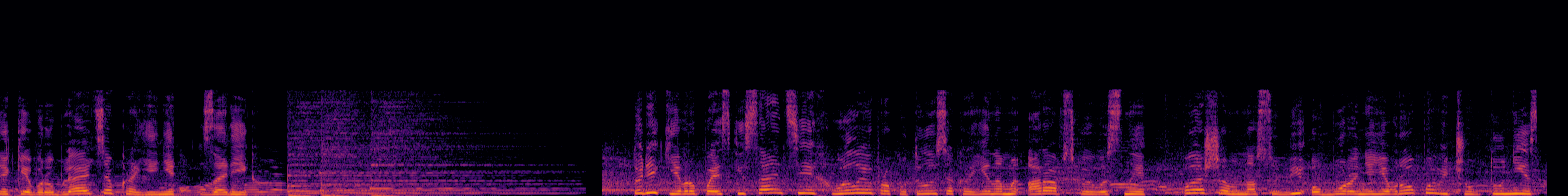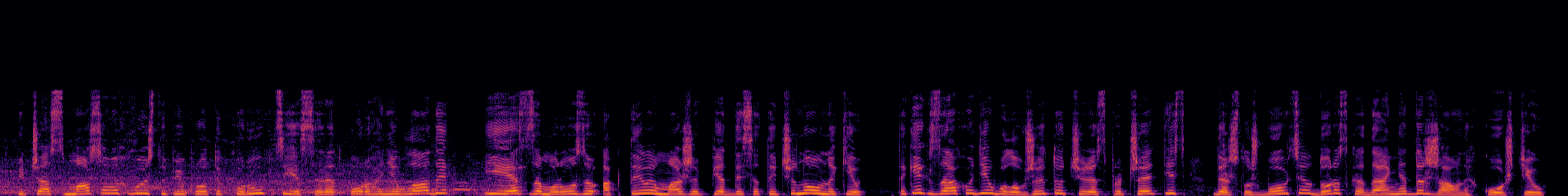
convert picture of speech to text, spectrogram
яке виробляється в країні за рік. Торік європейські санкції хвилею прокотилися країнами арабської весни. Першим на собі обурення Європи відчув Туніс. Під час масових виступів проти корупції серед органів влади ЄС заморозив активи майже 50 чиновників. Таких заходів було вжито через причетність держслужбовців до розкрадання державних коштів.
